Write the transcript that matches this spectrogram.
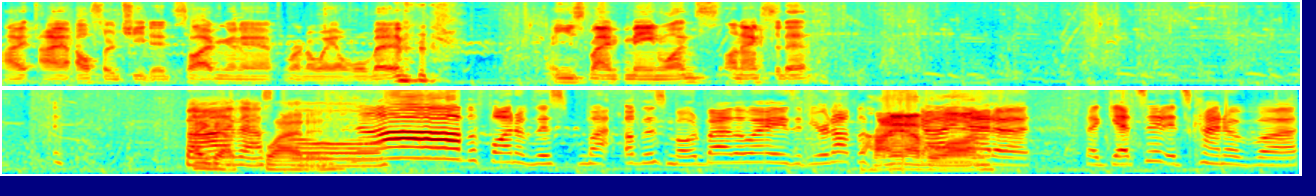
I I also cheated, so I'm gonna run away a little bit. I used my main ones on accident. Bye, got Vasco. flattened. Ah, the fun of this of this mode, by the way, is if you're not the first Hi, guy that uh, that gets it, it's kind of uh,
